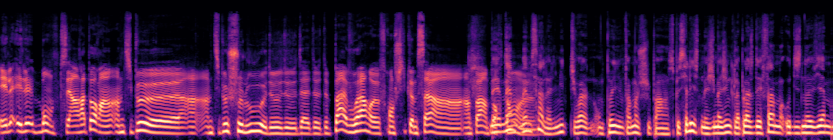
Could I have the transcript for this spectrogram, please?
et, le- et le- bon, c'est un rapport un, un petit peu, euh, un, un petit peu chelou de de, de, de- de pas avoir euh, franchi comme ça un, un pas Mais important. même, même euh. ça, à la limite, tu vois, on peut. Enfin, moi, je suis pas un spécialiste, mais j'imagine que la place des femmes au 19e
